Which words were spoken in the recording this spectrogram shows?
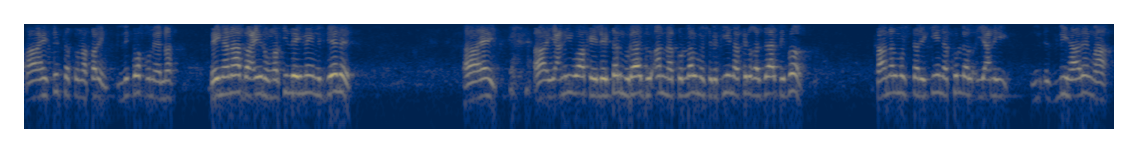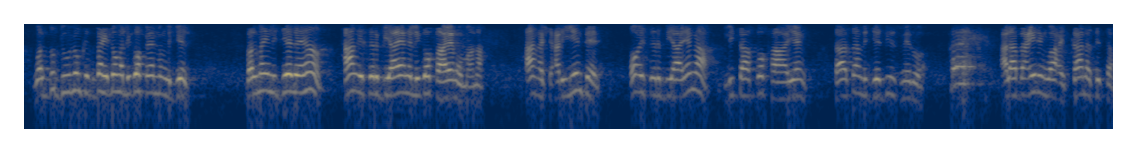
ahy sitatu nafarin ligof ena baynana baciru marki layma lijeede ahy yani wa kay laysa lmuraadu ana kula lmushrikina fi lgazati bo kana lmushtarikina kula yani islihaadeen ma walba duulunka bahi dhonga ligofen mang lijeed bal mang lijeede ha hang isirbiyaayanga ligof haayen mana hang ashcariyinte oo isirbiyaayanga litaas gof haayen taasan lijeedismid calaa baciirin waaxid kana sita.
